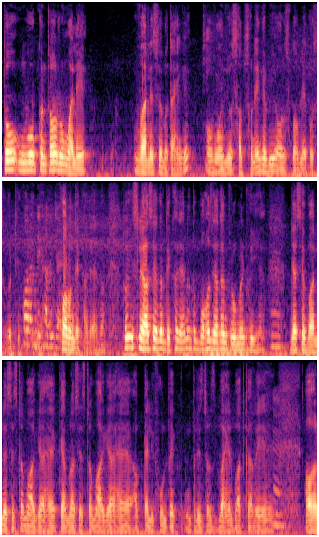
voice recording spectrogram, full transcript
تو وہ کنٹرول روم والے وائرلیس پہ بتائیں گے اور وہ جو سب سنیں گے بھی اور اس معاملے کو اسے ٹھیک فوراً دیکھا جائے گا۔ تو اس لحاظ سے اگر دیکھا جائے نا تو بہت زیادہ امپرومنٹ ہوئی ہے۔ جیسے وائرلیس سسٹم آ گیا ہے کیمرہ سسٹم آ گیا ہے۔ اب ٹیلی فون پہ پریزنٹرز باہر بات کر رہے ہیں۔ اور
